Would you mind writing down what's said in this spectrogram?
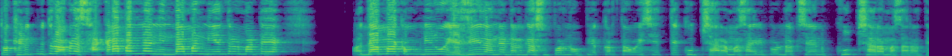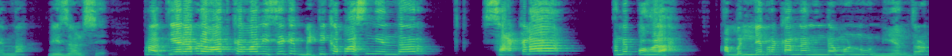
તો ખેડૂત મિત્રો, આપણે સાંકડા પાનના નિંદામણ નિયંત્રણ માટે અદામા કંપનીનું એઝિલ અને ટર્ગા સુપરનો ઉપયોગ કરતા હોય છે. તે ખૂબ સારામાં સારી પ્રોડક્ટ છે અને ખૂબ સારામાં સારા તેમના રિઝલ્ટ છે. પણ અત્યારે આપણે વાત કરવાની છે કે બીટી કપાસની અંદર સાંકડા અને પહોળા. આ બંને પ્રકારના નિંદામણનું નિયંત્રણ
